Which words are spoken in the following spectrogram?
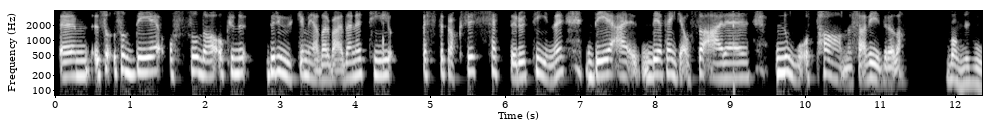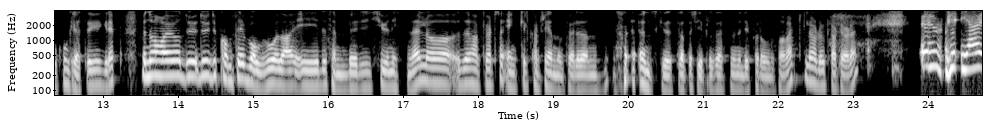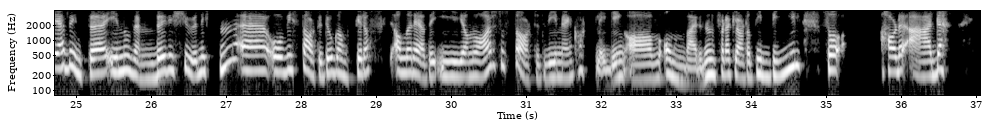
Um, så, så det også da å kunne bruke medarbeiderne til beste praksis, sette rutiner, det, er, det tenker jeg også er eh, noe å ta med seg videre. da. Mange gode, konkrete grep. Men nå har jo du, du, du kom til Volvo da i desember 2019, vel. Og det har ikke vært så enkelt kanskje å gjennomføre den ønskede strategiprosessen under de forholdene som har vært, eller har du klart å gjøre det? Ehm, jeg, begynte i november 2019, eh, og vi startet jo ganske raskt. Allerede i januar så startet vi med en kartlegging av omverdenen. For det er klart at i bil så det, er det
